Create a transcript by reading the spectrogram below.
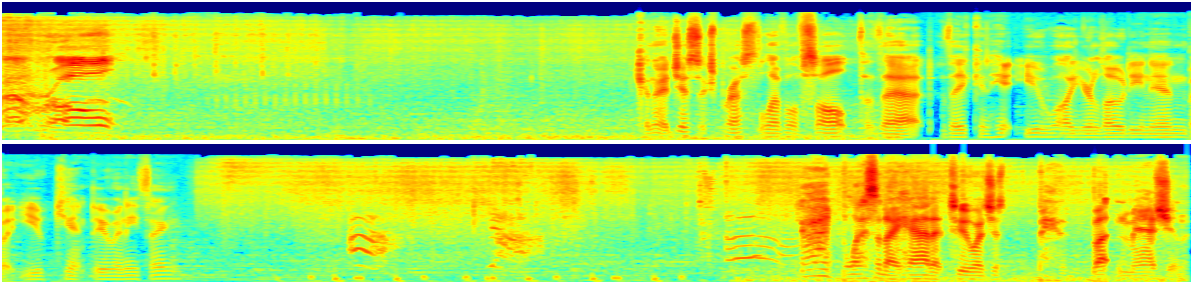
Roll! Can I just express the level of salt that they can hit you while you're loading in, but you can't do anything? God bless it, I had it too. I was just button mashing.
